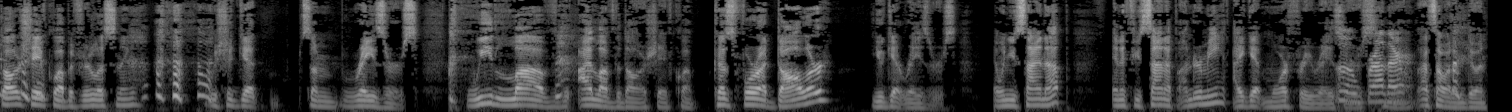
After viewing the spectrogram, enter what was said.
Dollar Shave Club, if you're listening, we should get some razors. We love, I love the Dollar Shave Club because for a dollar, you get razors. And when you sign up, and if you sign up under me, I get more free razors. Oh, brother. No, that's not what I'm doing.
